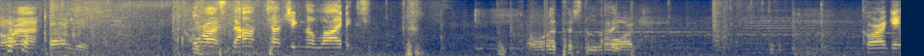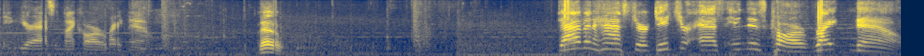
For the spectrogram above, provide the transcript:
Alright. find it? Cora, stop touching the light. I want to touch the light. What? Cora, get your ass in my car right now. No. Davin Haster, get your ass in this car right now.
